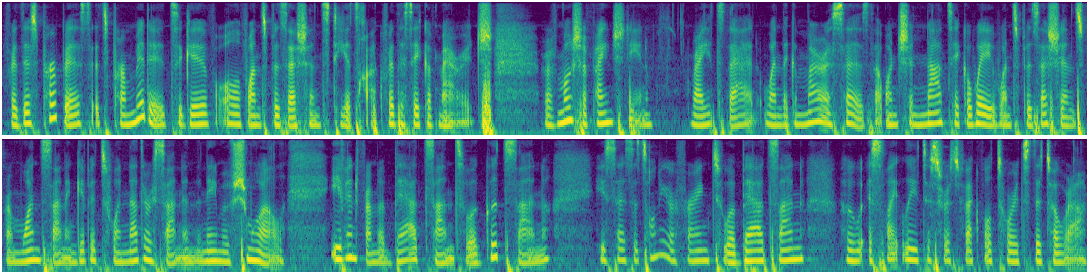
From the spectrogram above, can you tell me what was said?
for this purpose, it's permitted to give all of one's possessions to Yitzchak for the sake of marriage. Rav Moshe Feinstein writes that when the Gemara says that one should not take away one's possessions from one son and give it to another son in the name of Shmuel, even from a bad son to a good son, he says it's only referring to a bad son who is slightly disrespectful towards the Torah,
